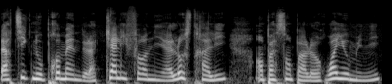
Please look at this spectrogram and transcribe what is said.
l'article nous promène de la Californie à l'Australie, en passant par le Royaume-Uni,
